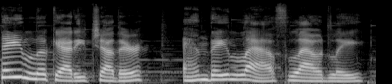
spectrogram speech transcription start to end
They look at each other and they laugh loudly.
